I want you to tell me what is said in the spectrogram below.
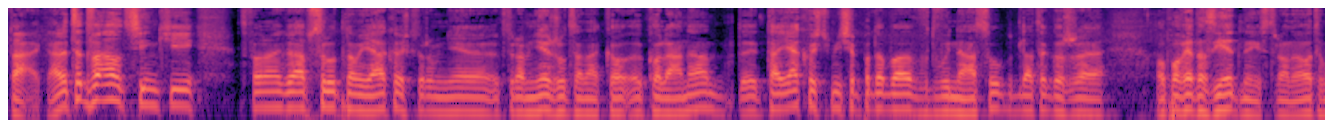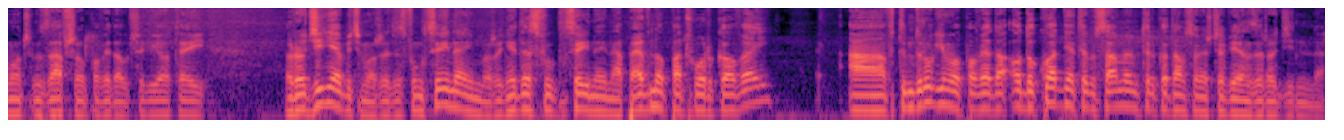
Tak, ale te dwa odcinki tworzą jego absolutną jakość, którą mnie, która mnie rzuca na ko kolana. Ta jakość mi się podoba w dwójnasób, dlatego że opowiada z jednej strony o tym, o czym zawsze opowiadał, czyli o tej rodzinie, być może dysfunkcyjnej, może niedysfunkcyjnej, na pewno patchworkowej, a w tym drugim opowiada o dokładnie tym samym, tylko tam są jeszcze więzy rodzinne.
